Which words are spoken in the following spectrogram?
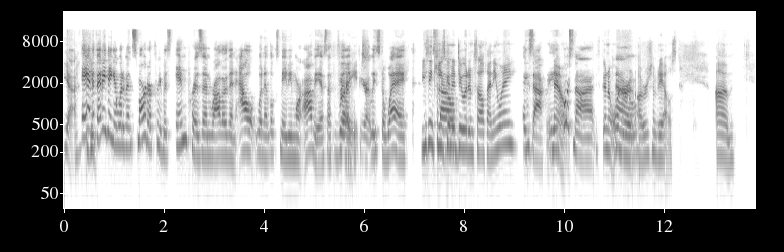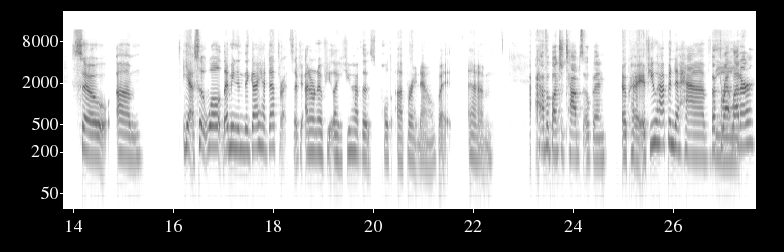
yeah And if anything, it would have been smarter if he was in prison rather than out when it looks maybe more obvious. I feel like if you're at least away. you think he's going to do it himself anyway Exactly. No. Of course not. He's going to order it No. or somebody else. Um, so um, yeah. So well, I mean, and the guy had death threats. If I don't know if you like if you have those pulled up right now, but um, I have a bunch of tabs open. okay, if you happen to have The, threat letter.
